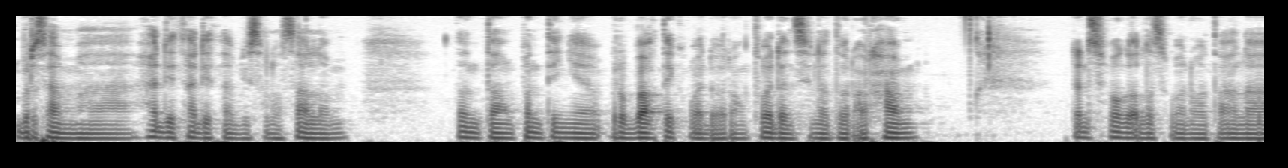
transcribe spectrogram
bersama hadis-hadis Nabi Sallallahu Alaihi Wasallam tentang pentingnya berbakti kepada orang tua dan silaturahim. Dan semoga Allah Subhanahu Wa Taala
